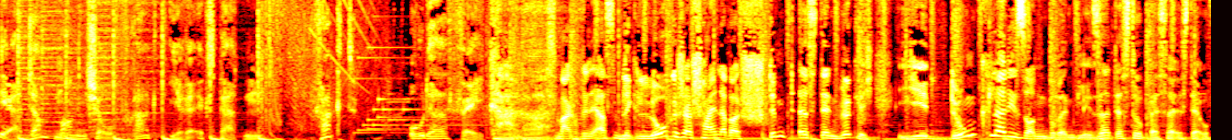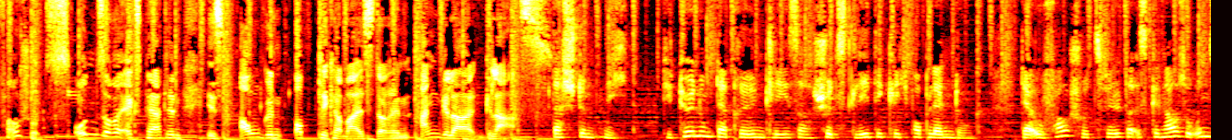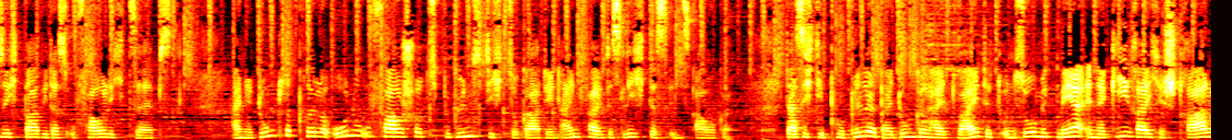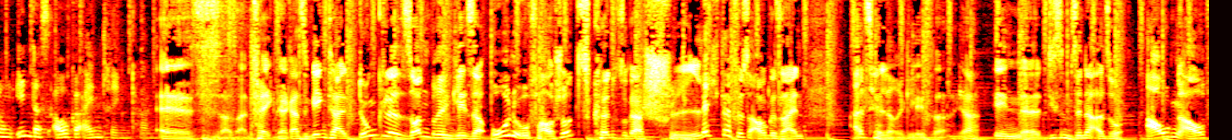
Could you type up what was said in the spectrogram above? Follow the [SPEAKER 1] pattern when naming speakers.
[SPEAKER 1] MDR Jump Morning Show fragt ihre Experten. Fakt oder Fake?
[SPEAKER 2] Ja, das mag auf den ersten Blick logisch erscheinen, aber stimmt es denn wirklich? Je dunkler die Sonnenbrillengläser, desto besser ist der UV-Schutz. Unsere Expertin ist Augenoptikermeisterin Angela Glas.
[SPEAKER 3] Das stimmt nicht. Die Tönung der Brillengläser schützt lediglich vor Blendung. Der UV-Schutzfilter ist genauso unsichtbar wie das UV-Licht selbst. Eine dunkle Brille ohne UV-Schutz begünstigt sogar den Einfall des Lichtes ins Auge. Da sich die Pupille bei Dunkelheit weitet und somit mehr energiereiche Strahlung in das Auge eindringen kann.
[SPEAKER 2] Es ist also ein Fake. Der ganze Gegenteil. Dunkle Sonnenbrillengläser ohne UV-Schutz können sogar schlechter fürs Auge sein als hellere Gläser. Ja? In äh, diesem Sinne also Augen auf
